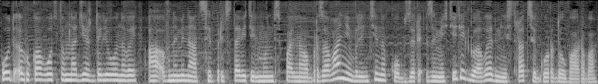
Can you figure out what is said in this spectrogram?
под руководством Надежды Леоновой, а в номинации «Представитель муниципального образования» Валентина Кобзарь, заместитель главы администрации города Уварова.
